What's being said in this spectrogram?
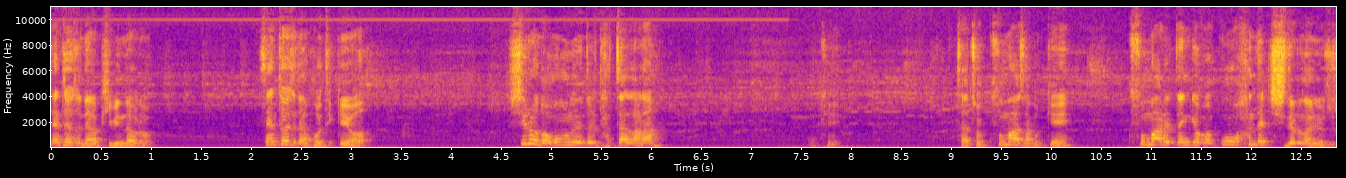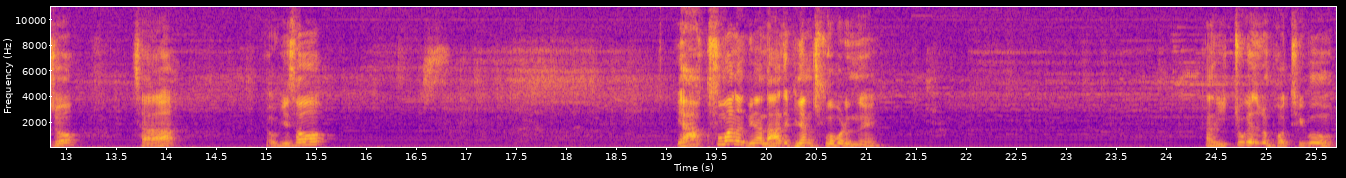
센터에서 내가 비빈다 그럼 센터에서 내가 버틸게요. C로 넘어오는 애들 다 잘라라. 오케이. 자 저 쿠마 잡을게. 쿠마를 땡겨갖고 한 대 지대로 날려주죠. 자 여기서. 야 쿠마는 그냥 나한테 그냥 죽어버렸네. 난 이쪽에서 좀 버티고.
